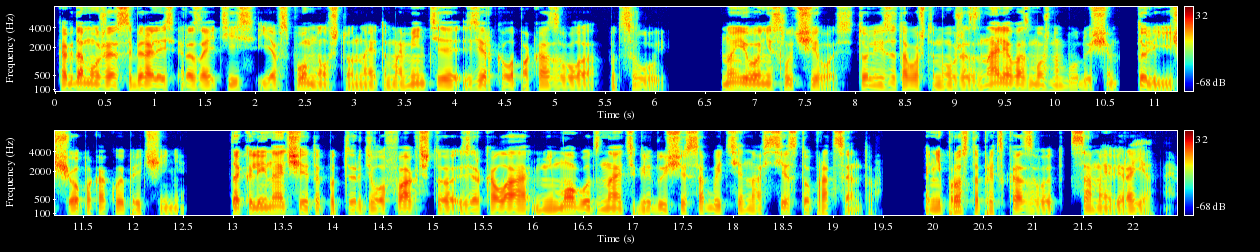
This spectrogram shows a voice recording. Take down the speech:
Когда мы уже собирались разойтись, я вспомнил, что на этом моменте зеркало показывало поцелуй. Но его не случилось, то ли из-за того, что мы уже знали о возможном будущем, то ли еще по какой причине. Так или иначе, это подтвердило факт, что зеркала не могут знать грядущие события на все сто процентов. Они просто предсказывают самое вероятное.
